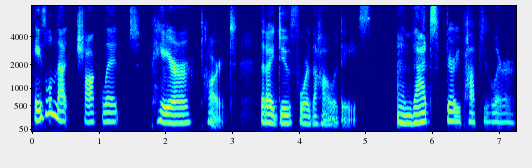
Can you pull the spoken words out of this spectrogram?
hazelnut chocolate pear tart that I do for the holidays. And that's very popular.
